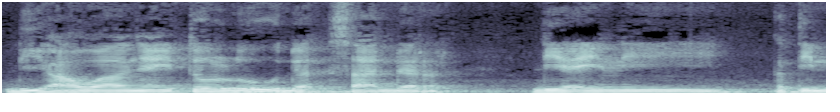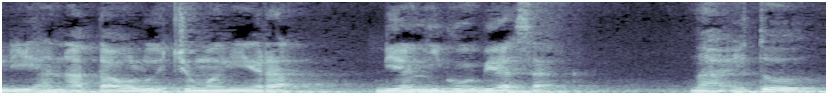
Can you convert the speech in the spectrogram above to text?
di awalnya itu lu udah sadar dia ini ketindihan atau lu cuma ngira dia ngigo biasa? Nah itu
